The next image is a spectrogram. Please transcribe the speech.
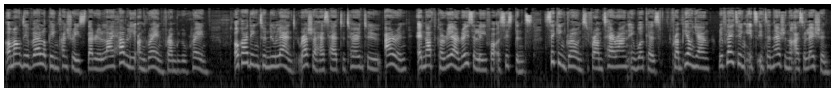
among developing countries that rely heavily on grain from Ukraine. According to Nuland, Russia has had to turn to Iran and North Korea recently for assistance, seeking drones from Tehran and workers from Pyongyang, reflecting its international isolation,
